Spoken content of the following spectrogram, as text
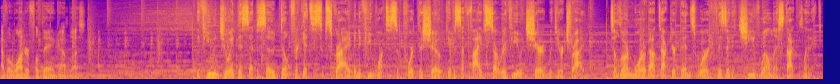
Have a wonderful day and God bless. If you enjoyed this episode, don't forget to subscribe. And if you want to support the show, give us a five star review and share it with your tribe. To learn more about Dr. Ben's work, visit achievewellness.clinic.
